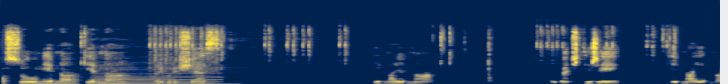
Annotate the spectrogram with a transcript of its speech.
8, 1, 1, tady bude 6. 1, 1, tady bude 4, 1, 1,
